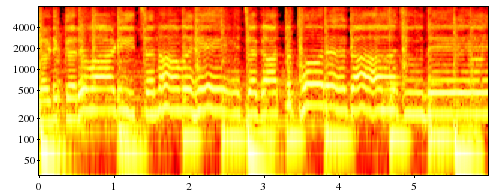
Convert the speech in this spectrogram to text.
गडकरवाडीचं नाव हे जगात थोर गाजू दे.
